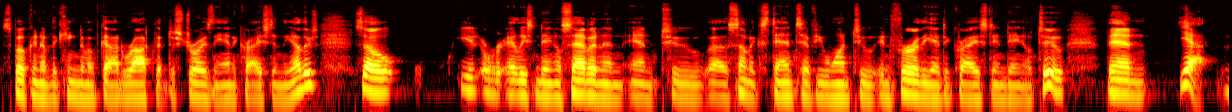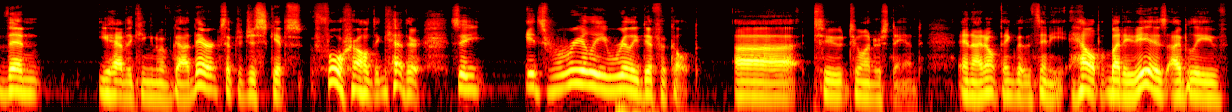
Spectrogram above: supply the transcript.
spoken of the kingdom of God rock that destroys the Antichrist and the others. So, or at least in Daniel 7, and, and to uh, some extent, if you want to infer the Antichrist in Daniel 2, then yeah, then you have the kingdom of God there, except it just skips 4 altogether. So it's really, really difficult uh, to to understand. And I don't think that it's any help, but it is, I believe,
